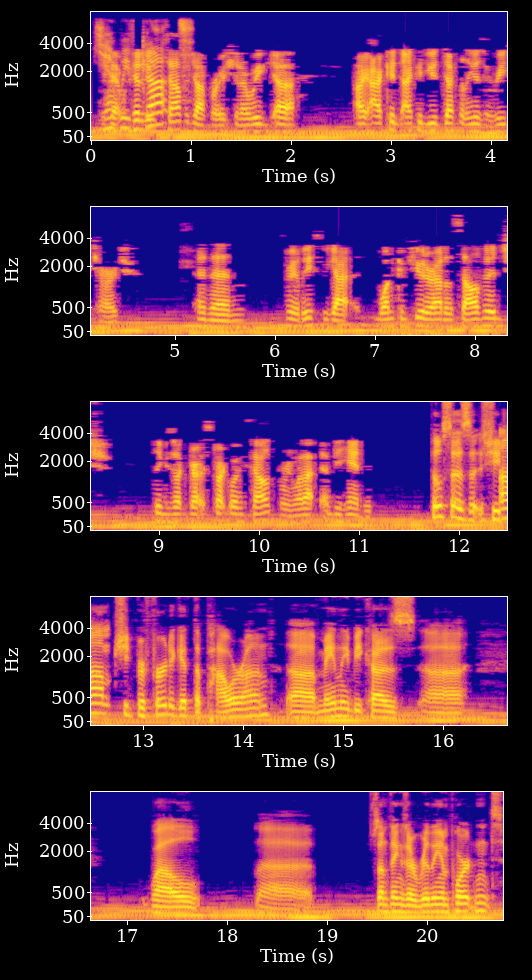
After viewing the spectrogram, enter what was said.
Yeah, we we've could got. do a salvage operation. Or we, uh, I, I could, I could use definitely use a recharge, and then at least we got one computer out of the salvage. Things start start going south, or we went out empty-handed. Pill says that she Um, she'd prefer to get the power on, uh, mainly because uh, while uh, some things are really important,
